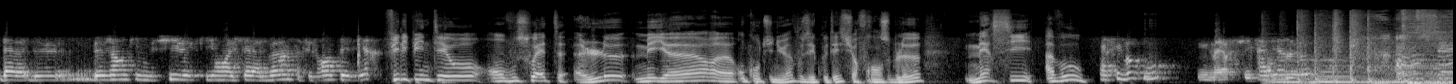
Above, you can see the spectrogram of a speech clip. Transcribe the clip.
de, de, de gens qui nous suivent et qui ont acheté l'album. Ça fait vraiment plaisir. Philippine Théo, on vous souhaite le meilleur. Euh, On continue à vous écouter sur France Bleu. Merci à vous. Merci beaucoup. Merci À France Bleu. bientôt.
